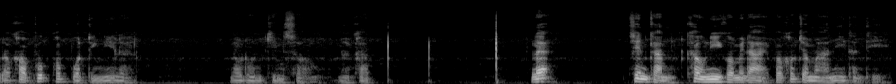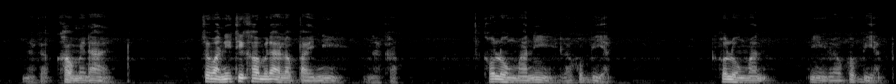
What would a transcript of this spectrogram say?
เราเข้าปุ๊บเขาปลดอย่างนี้เลย เราโดนกินสองนะครับ และเช่นกันเข้านี่ก็ไม่ได้ เพราะเขาจะมานี่ทันทีนะครับ เข้าไม่ได้ จังหวะนี้ที่เข้าไม่ได้เราไปนี่นะครับเขาลงมานี่เราก็เบียดเขาลงมานี่เราก็เบียดไป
